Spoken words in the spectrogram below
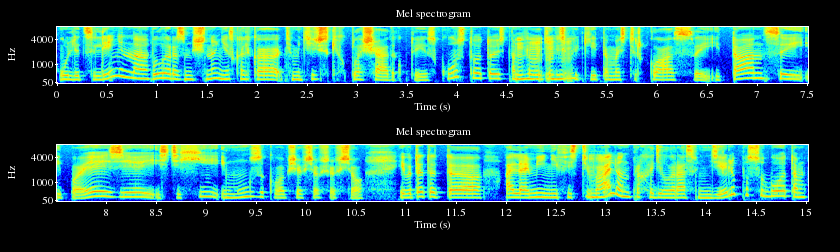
улицы Ленина было размещено несколько тематических площадок. Это искусство, то есть там uh-huh, проводились uh-huh. какие-то мастер-классы, и танцы, и поэзия, и стихи, и музыка, вообще все-все-все. И вот этот а, а-ля мини-фестиваль, uh-huh. он проходил раз в неделю по субботам.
